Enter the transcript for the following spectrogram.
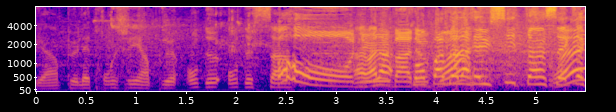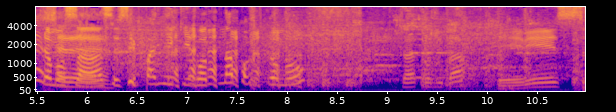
qui est un peu l'étranger, un peu en, de, en deçà. Oh, Ah, voilà. Quand on parle de la réussite, hein, c'est Ouais, exactement ça. hein. C'est ces paniers qui rentrent n'importe comment. Jonathan Duba, Davis.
